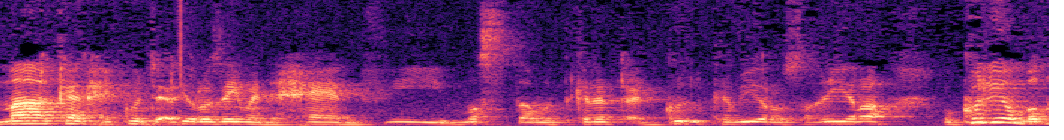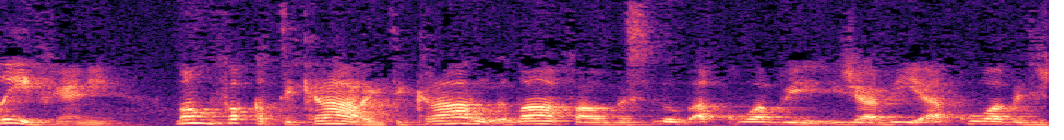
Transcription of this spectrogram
ما كان حيكون تأثيره زي ما دحين في مصدر وتكلمت عن كل كبيره وصغيرة وكل يوم بضيف يعني. ما هو فقط تكراري تكرار وإضافة وبأسلوب أقوى بإيجابية أقوى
